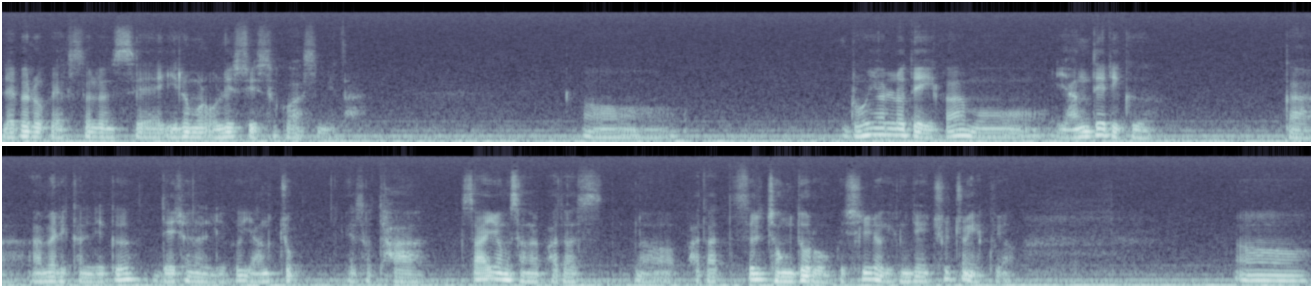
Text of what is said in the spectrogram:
Level of Excellence에 이름을 올릴 수 있을 것 같습니다. 어, 로이 할러데이가 뭐 양대 리그가 아메리칸 리그, 내셔널 리그 양쪽에서 다 사이영상을 받았 어, 받았을 정도로 그 실력이 굉장히 출중했고요. 어,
